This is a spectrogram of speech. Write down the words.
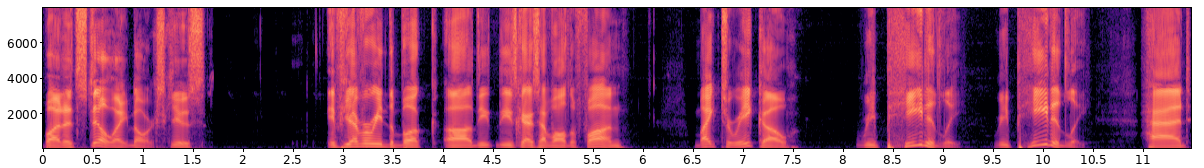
but it's still like no excuse. If you ever read the book, uh, the, these guys have all the fun. Mike Tirico repeatedly, repeatedly had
